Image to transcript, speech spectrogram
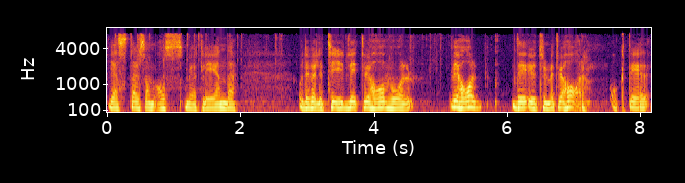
gäster som oss med ett leende. Och det är väldigt tydligt. Vi har, vår, vi har det utrymmet vi har och det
